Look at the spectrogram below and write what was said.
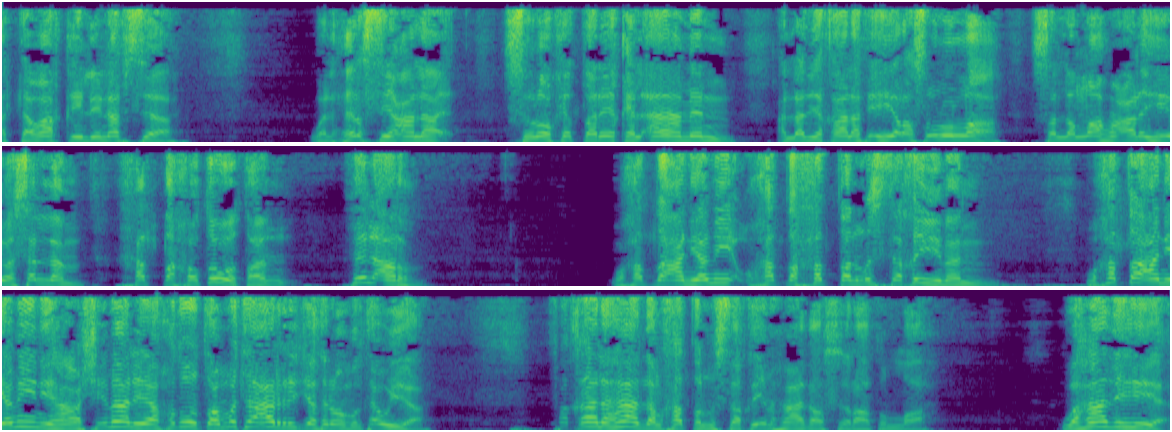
التوقي لنفسه والحرص على سلوك الطريق الآمن الذي قال فيه رسول الله. صلى الله عليه وسلم خط خطوطا في الأرض وخط عن يمين وخط خطا مستقيما وخط عن يمينها وشمالها خطوطا متعرجة وملتوية. فقال هذا الخط المستقيم هذا صراط الله. وهذه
